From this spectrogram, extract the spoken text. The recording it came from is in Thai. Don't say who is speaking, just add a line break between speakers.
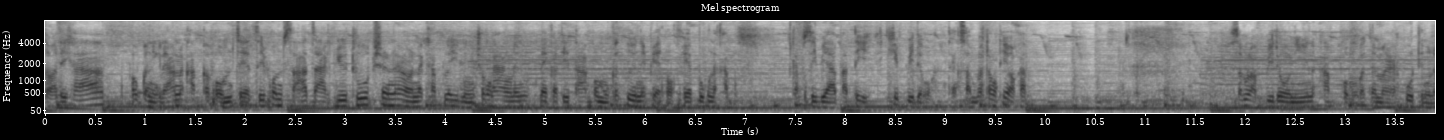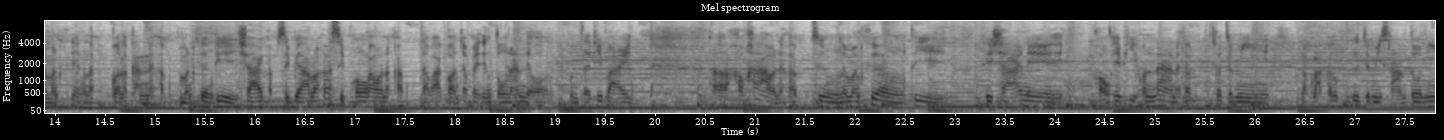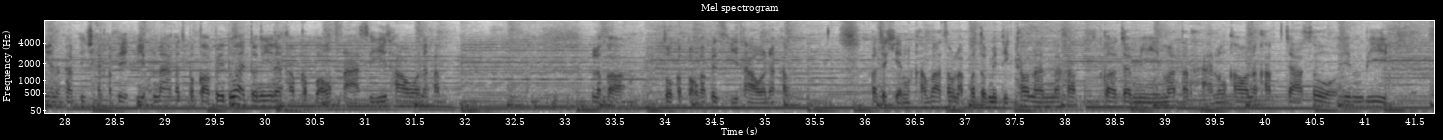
สวัสดีครับ พบกันอีกแล้วนะครับ กับผมเจตซิพมษาจาก YouTube Channel นะครับและอีกหนึ่งช่องทางหนึ่งในการติดตามผมก็คือในเพจของ Facebook นะครับ กับ CBR Party คลิปวิดีโอแต่งสำหรับท่องเที่ยวครับสำหรับวิดีโอนี้นะครับผมก็จะมาพูดถึงน้ำมันเครื่องละก็แล้วกันนะครับน้ำมันเครื่องที่ใช้กับ CBR 150 ของเรานะครับ แต่ว่าก่อนจะไปถึงตรงนั้นเดี๋ยวผมจะอธิบายคร่าวๆนะครับ ซึ่งน้ำมันเครื่องที่ที่ใช้ใน ของ AP Honda นะครับก็จะมีหลักๆก็คือจะมี 3 ตัวนี้นะครับที่ใช้กับ AP Honda ก็จะประกอบไปด้วยตัวนี้นะครับกระป๋องฝาสีเทานะครับ แล้วก็ตัวกระป๋องก็เป็นสีเทานะครับก็จะเขียนคำว่าสำหรับออโตเมติกเท่านั้นนะครับ ก็จะมีมาตรฐานของเขานะครับ JASO MB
